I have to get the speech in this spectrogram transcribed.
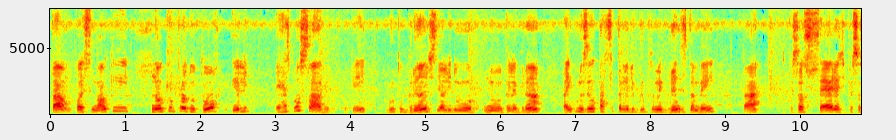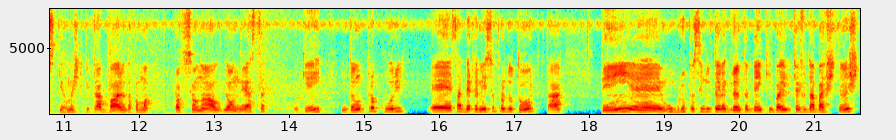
tá? Um sinal que não que o produtor ele é responsável, ok? Grupo grandes ali no, no Telegram, tá? Inclusive eu participo também de grupos também grandes também, tá? Pessoas sérias, de pessoas que realmente que trabalham da forma profissional e honesta, ok? Então procure é, saber também se o produtor, tá? Tem é, um grupo assim no Telegram também que vai te ajudar bastante,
